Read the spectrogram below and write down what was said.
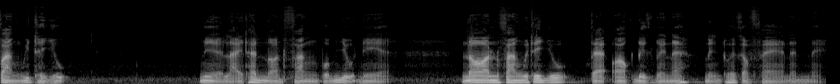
ฟังวิทยุ เนี่ยหลายท่านนอนฟังผมอยู่เนี่ย นอนฟังวิทยุแต่ออกดึกหน่อยนะหนึ่งถ้วยกาแฟนั่นแหละ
